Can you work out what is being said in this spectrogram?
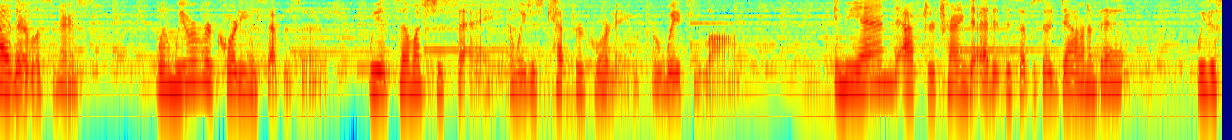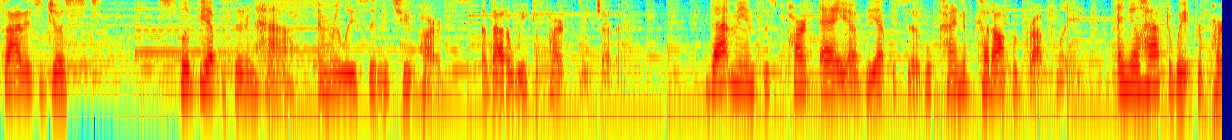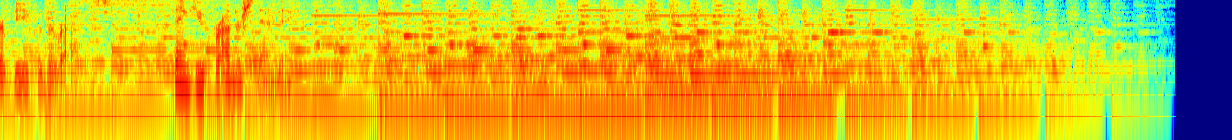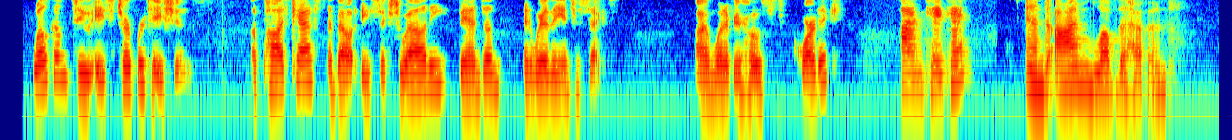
Hi there, listeners. When we were recording this episode, we had so much to say and we just kept recording for way too long. In the end, after trying to edit this episode down a bit, we decided to just split the episode in half and release it in two parts, about a week apart from each other. That means this part A of the episode will kind of cut off abruptly, and you'll have to wait for part B for the rest. Thank you for understanding. Welcome to Ace-Terpretations, a podcast about asexuality, fandom, and where they intersect. I'm one of your hosts, Quartic, I'm KK. And I'm Love the Heaven.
